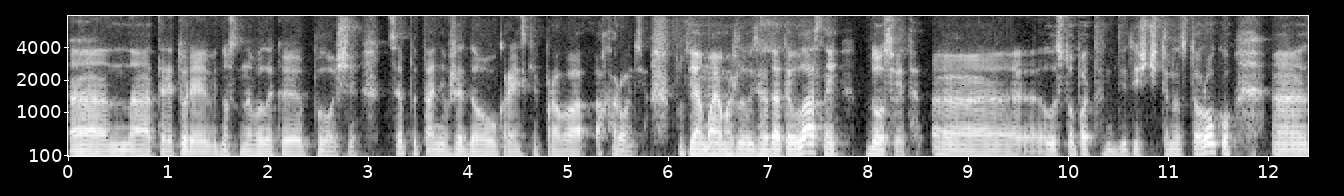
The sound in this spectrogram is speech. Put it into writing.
на території відносно невеликої площі, це питання вже до українських правоохоронців. Тут я маю можливість згадати власний досвід. Е, Листопад 2014 року е,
